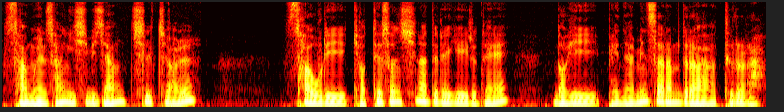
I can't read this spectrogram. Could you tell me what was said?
사무엘상 22장 7절 사울이 곁에 선 신하들에게 이르되 너희 베냐민 사람들아 들으라.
